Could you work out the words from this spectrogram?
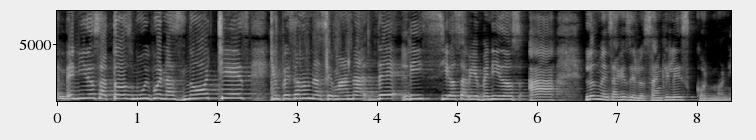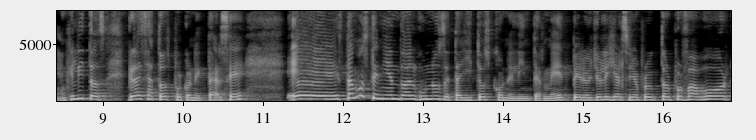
Bienvenidos a todos, muy buenas noches. Empezando una semana deliciosa. Bienvenidos a los mensajes de Los Ángeles con Moni Angelitos. Gracias a todos por conectarse. Eh, estamos teniendo algunos detallitos con el internet, pero yo le dije al señor productor, por favor,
